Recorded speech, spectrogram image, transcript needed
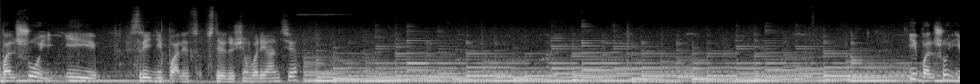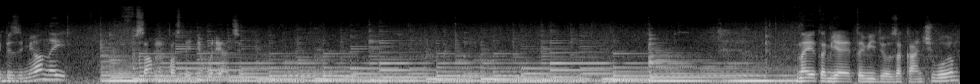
Большой и средний палец в следующем варианте. И большой и безымянный в самом последнем варианте. На этом я это видео заканчиваю.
